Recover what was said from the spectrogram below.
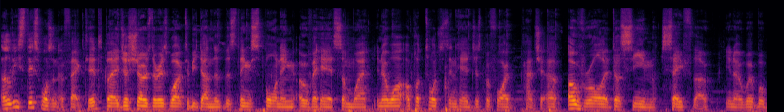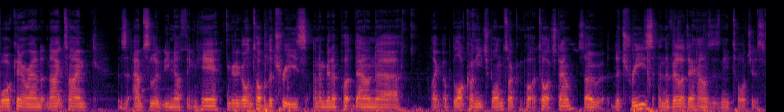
At least this wasn't affected, but it just shows there is work to be done. There's things spawning over here somewhere. You know what? I'll put torches in here just before I patch it up. Overall, it does seem safe though. You know, we're, we're walking around at night time. There's absolutely nothing here. I'm going to go on top of the trees and I'm going to put down uh, like a block on each one so I can put a torch down. So the trees and the villager houses need torches.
